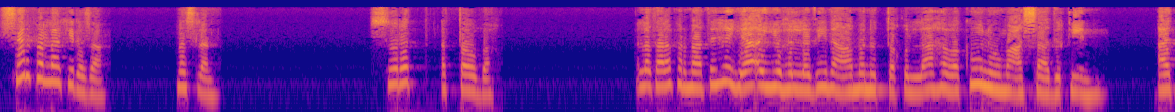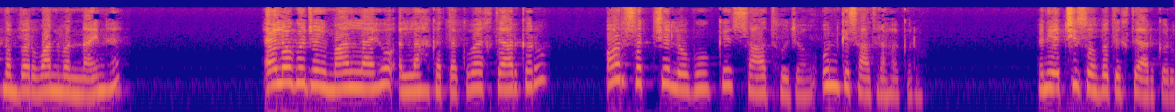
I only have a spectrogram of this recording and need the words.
صرف اللہ کی رضا۔ مثلا سورت التوبہ۔ اللہ تعالیٰ فرماتے ہیں، یا ایوہ الذین آمنوا اتقوا اللہ وکونوا مع الصادقین۔ آیت نمبر 119 ہے۔ اے لوگو، جو ایمان لائے ہو، اللہ کا تقوی اختیار کرو اور سچے لوگوں کے ساتھ ہو جاؤ، ان کے ساتھ رہا کرو۔ یعنی اچھی صحبت اختیار کرو۔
